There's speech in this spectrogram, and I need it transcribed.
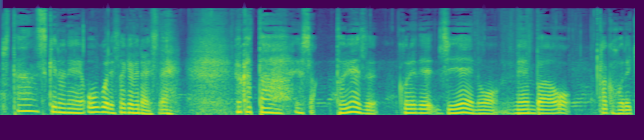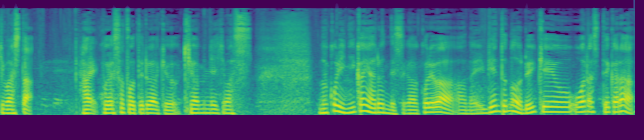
来たんすけどね、大声で叫べないですね。よかった。よっしゃ。とりあえず、これで GA のメンバーを確保できました。はい。これ佐藤輝明を極めにいきます。残り2回あるんですが、これは、あの、イベントの累計を終わらせてから、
